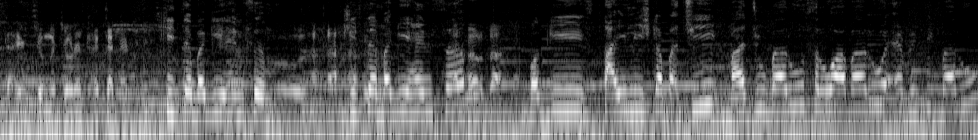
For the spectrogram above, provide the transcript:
tak handsome macam orang takkan nanti. Kita bagi handsome. Kita bagi handsome, bagi stylish kan Pak Cik, baju baru, seluar baru, everything baru.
